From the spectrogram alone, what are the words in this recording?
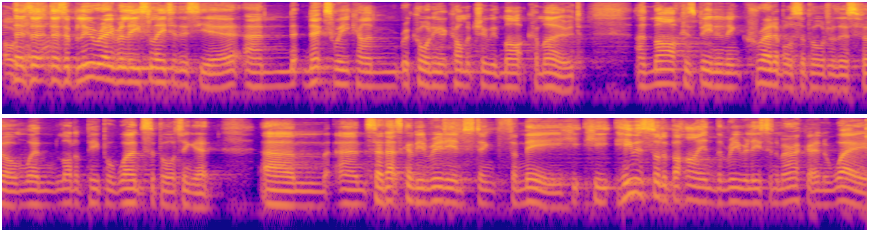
Oh, things. there's a there's a Blu-ray release later this year, and next week I'm recording a commentary with Mark Kermode, and Mark has been an incredible supporter of this film when a lot of people weren't supporting it, um, and so that's going to be really interesting for me. He, he he was sort of behind the re-release in America in a way,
